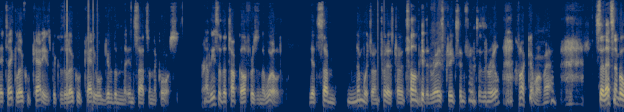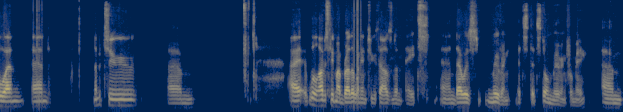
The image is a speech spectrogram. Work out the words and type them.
they take local caddies because the local caddy will give them the insights on the course. Right. Now these are the top golfers in the world. Yet some nimwit on Twitter is trying to tell me that Rae's Creek's influence isn't real. I'm like, come on, man. So that's number one. And Number two, um, I well, obviously my brother went in 2008, and that was moving. It's it's still moving for me. Um,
